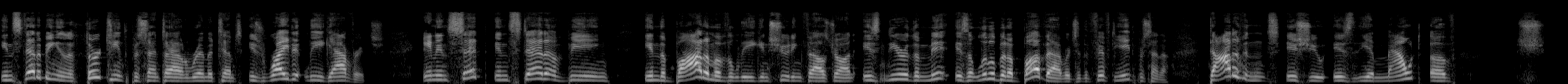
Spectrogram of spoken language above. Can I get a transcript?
instead of being in the 13th percentile in rim attempts, is right at league average. And instead, instead of being in the bottom of the league in shooting fouls drawn, is near the mid, is a little bit above average at the 58th percentile. Donovan's issue is the amount of sh-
